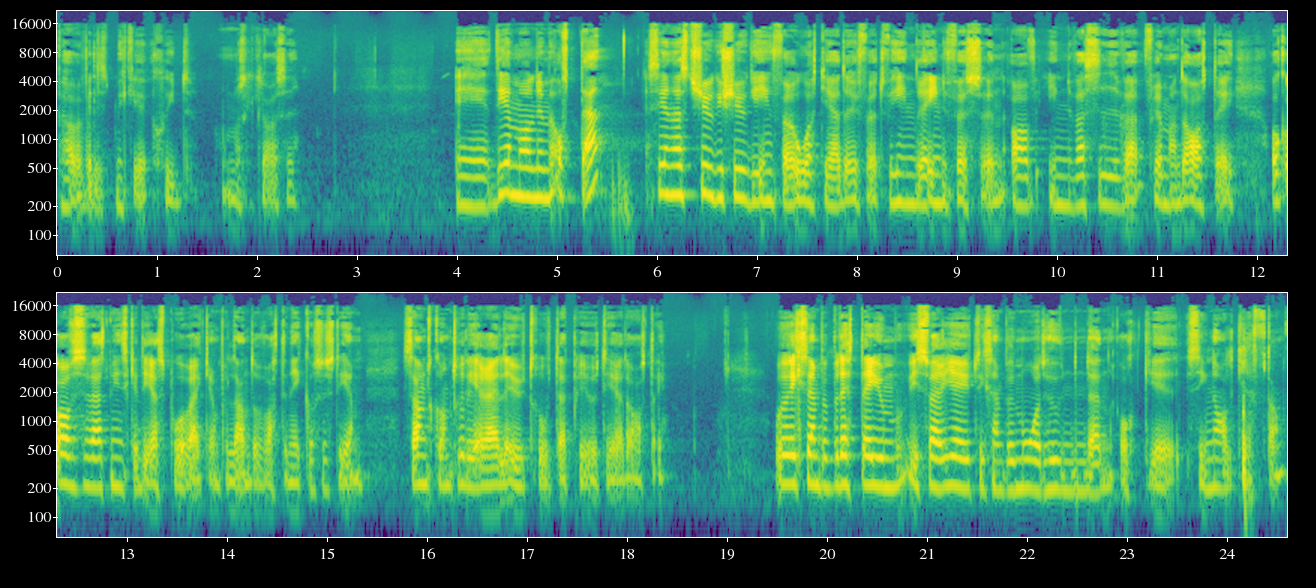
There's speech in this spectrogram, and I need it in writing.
behöva väldigt mycket skydd om de ska klara sig. Eh, delmål nummer åtta. Senast 2020 införa åtgärder för att förhindra införseln av invasiva främmande arter och avsevärt minska deras påverkan på land och vattenekosystem samt kontrollera eller utrota prioriterade arter. Och exempel på detta är ju, i Sverige är ju till exempel mårdhunden och eh, signalkräftan.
